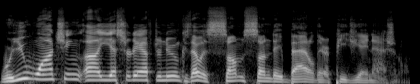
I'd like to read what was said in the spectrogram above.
were you watching uh, yesterday afternoon? Because that was some Sunday battle there at PGA National.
